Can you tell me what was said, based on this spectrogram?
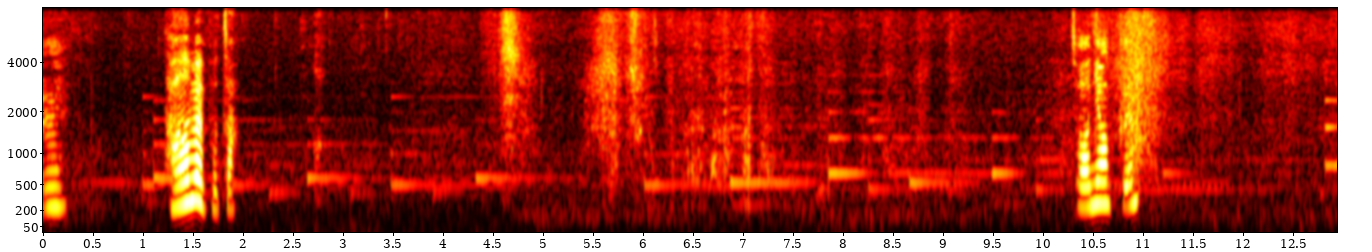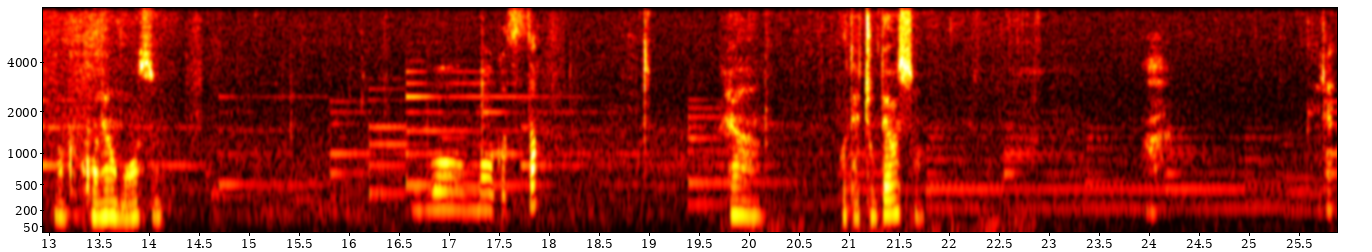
응. 다음에 보자. 저녁은? 아까 건이랑 먹었어. 뭐 먹었어? 야, 뭐 대충 때웠어. 그래.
